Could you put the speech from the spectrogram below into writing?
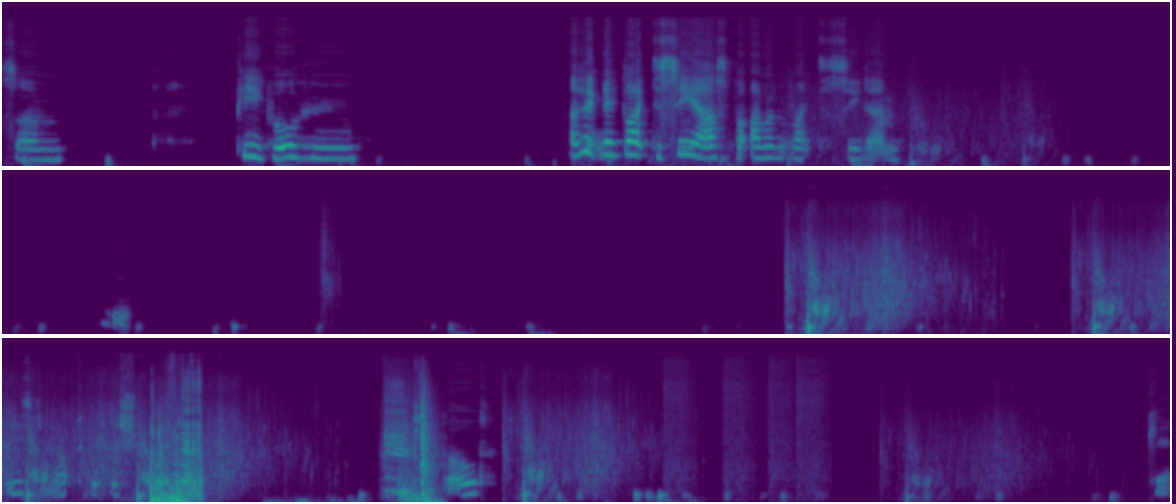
Some um, people who I think they'd like to see us, but I wouldn't like to see them. Mm. Please do not get destroyed. Gold. Okay.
